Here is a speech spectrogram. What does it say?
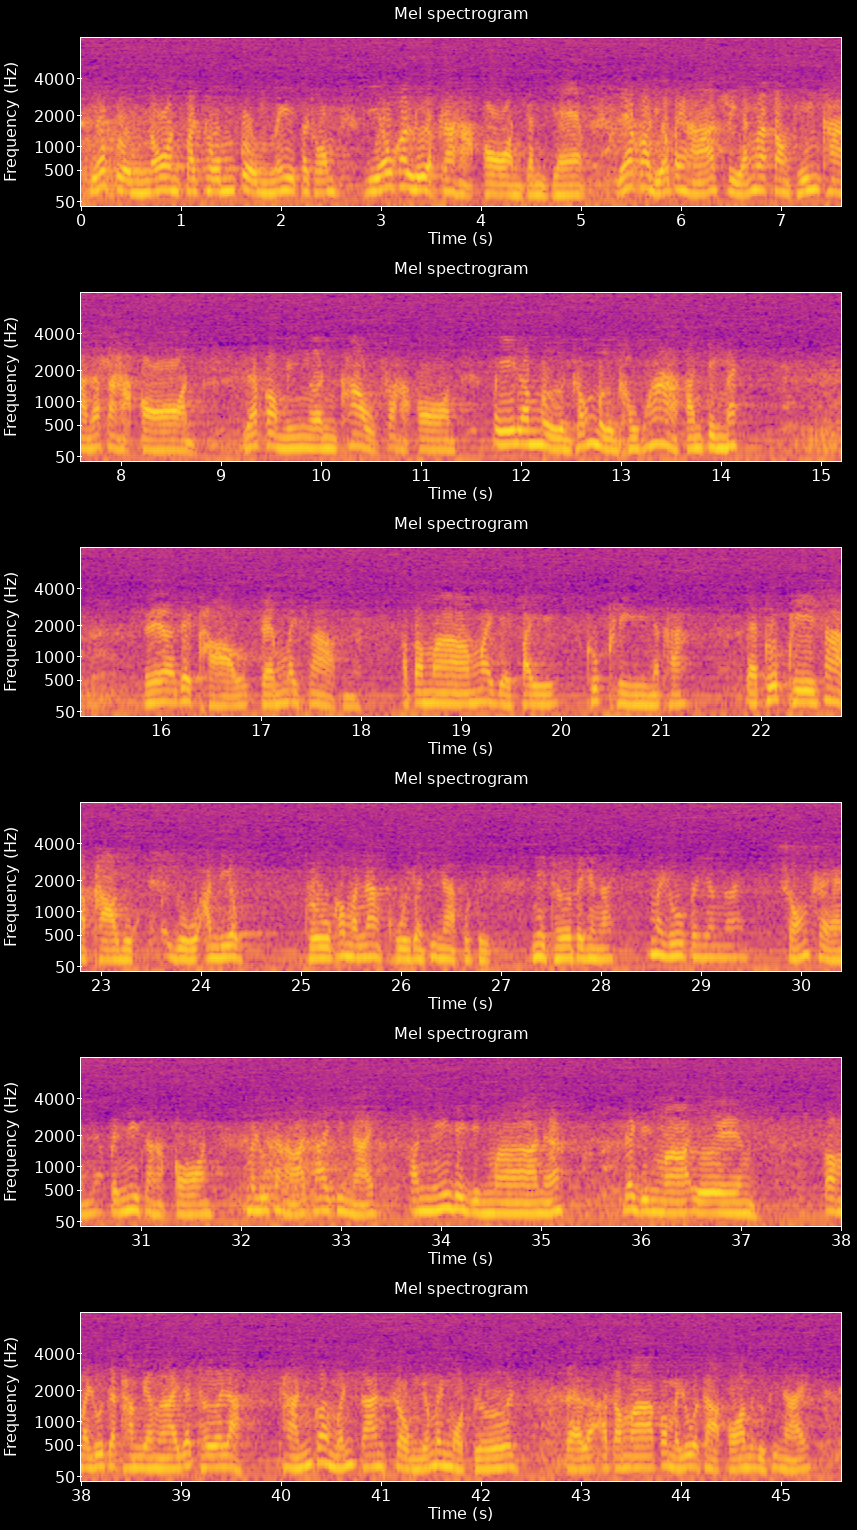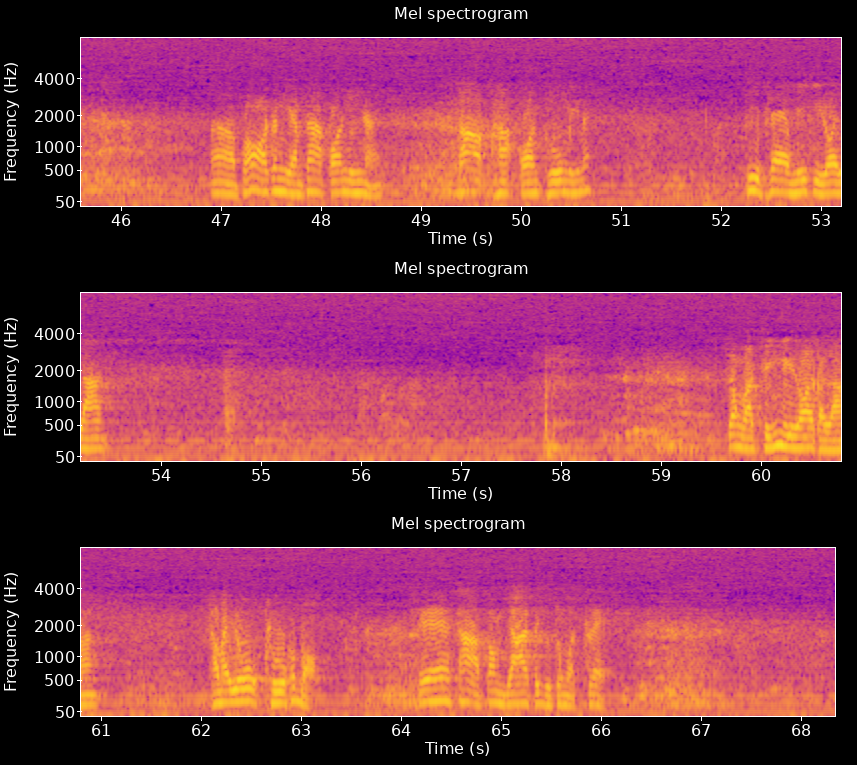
เดี๋ยวกลุ่มโน้นประชุมกลุ่มนี้ประชุม เดี๋ยวก็เลือกสหกรณ์กันแย่ แล้วก็เดี๋ยวไปหาเสียงแล้วต้องทิ้งค่านะสหกรณ์แล้วก็มีเงินเข้าสหกรณ์ปีละหมื่นสองหมื่นเขาว่ากันจริงไหมเออได้ข่าวแต่ไม่ทราบเนี่ยอาตมาไม่ได้ไปคลุกคลีนะคะ แต่คลุกคลีทราบข่าวอยู่อยู่อันเดียว ครูเข้ามานั่งคุยกันที่หน้ากุฏินี่เธอเป็นยังไง ไม่รู้เป็นยังไงสองแสนเนี่ยเป็นหนี้สหกรณ์ไม่รู้จะหาใช้ที่ไหน อันนี้ได้ยินมานะ ได้ยินมาเอง ก็ไม่รู้จะทำยังไงแล้วเธอล่ะ ฉันก็เหมือนการส่งยังไม่หมดเลย แต่ละอาตมาก็ไม่รู้ว่าสหกรณ์มันอยู่ที่ไหนอ่าเพราะอสังเงียมสหกรณ์อยู่ที่ไหนสหกรครูมีไหมที่แพร่มีกี่ร้อยล้านจังหวัดสิงห์มีร้อยกว่าล้านทำไมรู้ครูเขาบอก เอ๊ะถ้าต้องย้ายไปอยู่จังหวัดแพร่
